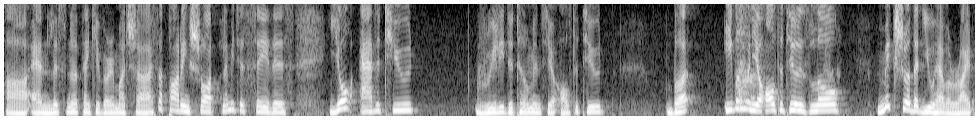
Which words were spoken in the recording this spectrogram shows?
Uh, and listener, thank you very much. Uh, as a parting shot, let me just say this: your attitude really determines your altitude. But even when your altitude is low, make sure that you have a right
